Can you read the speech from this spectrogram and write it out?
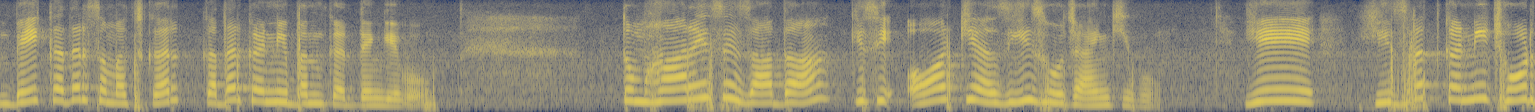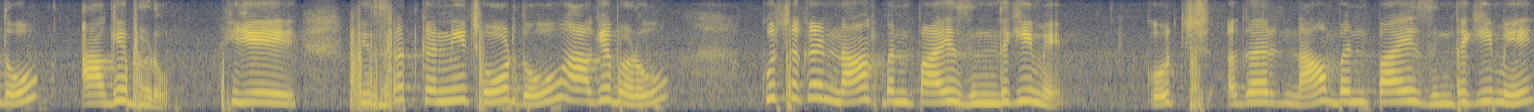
बेकदर समझकर कदर करनी बंद कर देंगे वो। तुम्हारे से ज़्यादा किसी और की अज़ीज़ हो जाएँगी वो। ये हिजरत करनी छोड़ दो, आगे बढ़ो। ये हिजरत करनी छोड़ दो, आगे बढ़ो। कुछ अगर नाक बन पाए ज़िंदगी में कुछ अगर ना बन पाए ज़िंदगी में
